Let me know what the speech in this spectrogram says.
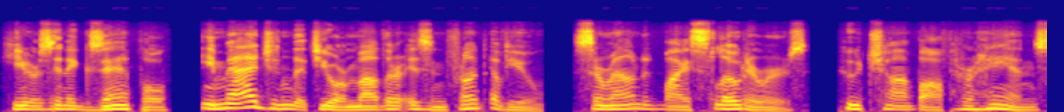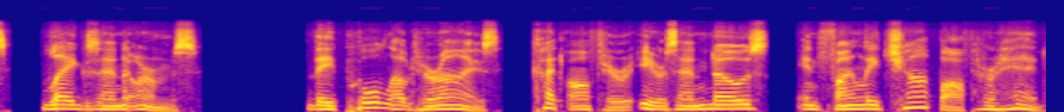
Here's an example imagine that your mother is in front of you, surrounded by slaughterers, who chop off her hands, legs and arms. They pull out her eyes, cut off her ears and nose, and finally chop off her head.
